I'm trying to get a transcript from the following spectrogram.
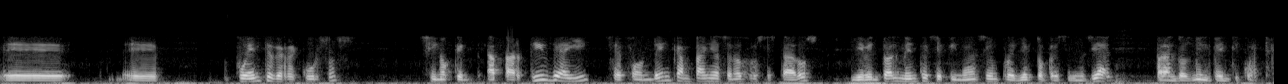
eh, eh, fuente de recursos, sino que a partir de ahí se fonden campañas en otros estados y eventualmente se financie un proyecto presidencial para el 2024.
